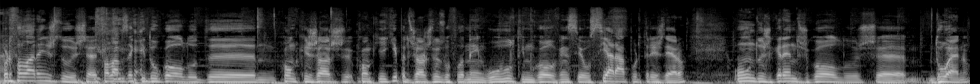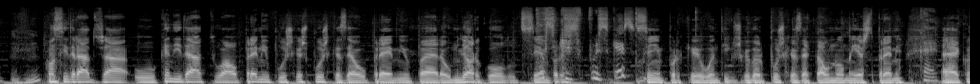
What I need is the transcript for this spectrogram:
Por falar em Jesus, eh, falámos aqui do golo de, com, que Jorge, com que a equipa de Jorge Jesus, o Flamengo, o último golo venceu o Ceará por 3-0. Um dos grandes golos eh, do ano, considerado já o candidato ao prémio Puscas. Puscas é o prémio para o melhor golo de sempre. Puscas, puscas. Sim, porque o antigo jogador Puscas é que dá o nome a este prémio. Ok. Eh, com,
